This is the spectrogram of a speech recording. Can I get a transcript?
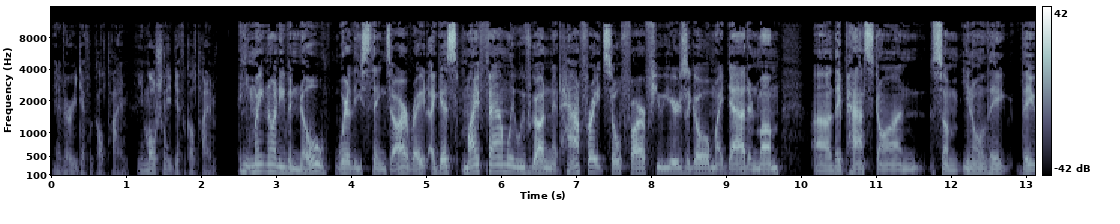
in a very difficult time, emotionally difficult time. And you might not even know where these things are, right? I guess my family, we've gotten it half right so far. A few years ago, my dad and mom, uh, they passed on some, you know, they they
